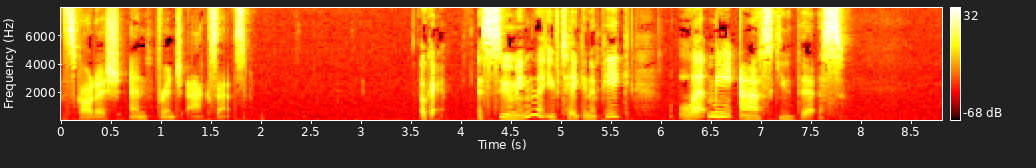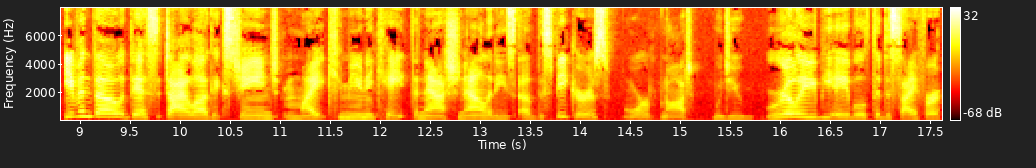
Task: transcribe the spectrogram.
Scottish and French accents. Assuming that you've taken a peek, let me ask you this. Even though this dialogue exchange might communicate the nationalities of the speakers, or not, would you really be able to decipher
